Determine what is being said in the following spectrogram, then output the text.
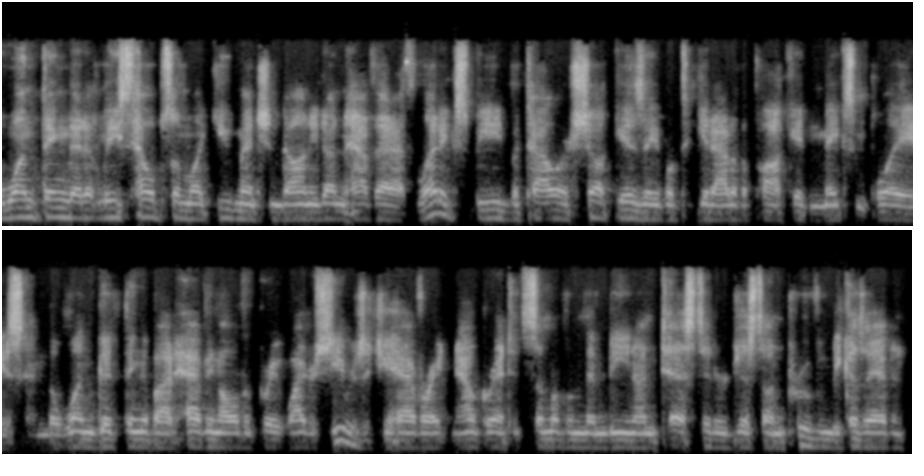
the one thing that at least helps him, like you mentioned, Don, he doesn't have that athletic speed, but Tyler Shough is able to get out of the pocket and make some plays. And the one good thing about having all the great wide receivers that you have right now, granted, some of them them being untested or just unproven because they haven't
